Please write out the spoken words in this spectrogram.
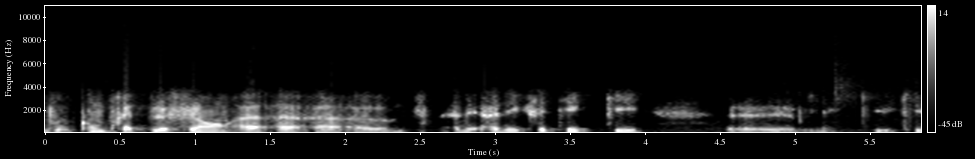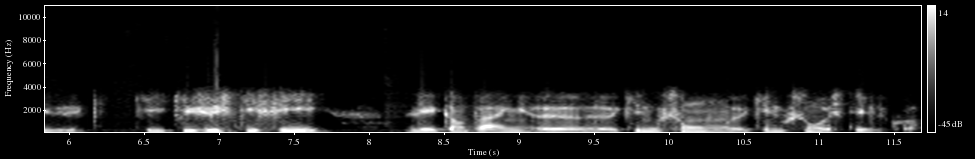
qu'on prête le flanc à, des critiques qui, euh, justifient les campagnes euh, qui nous sont qui nous sont hostiles quoi.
